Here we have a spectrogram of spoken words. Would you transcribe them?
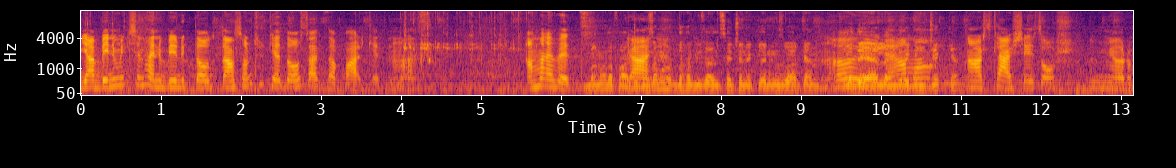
Ya benim için hani birlikte olduktan sonra Türkiye'de olsak da fark etmez. Ama evet. Bana da fark Yani. etmez ama daha güzel seçeneklerimiz varken Öyle ve değerlendirebilecekken. Artık her şey zor. Bilmiyorum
